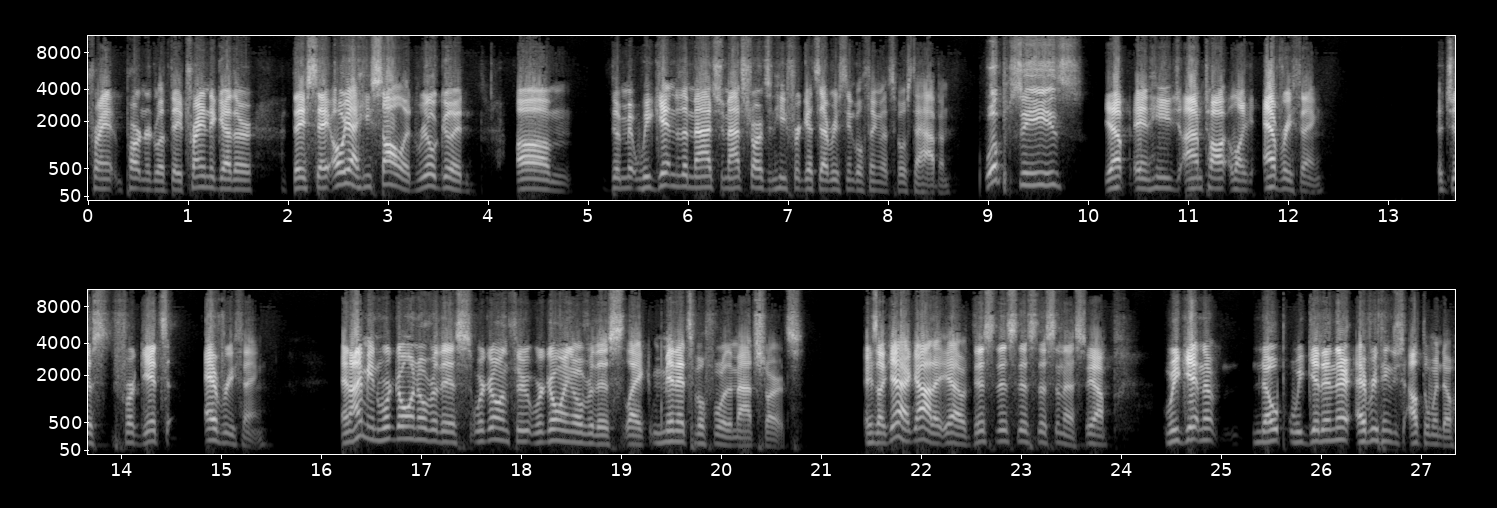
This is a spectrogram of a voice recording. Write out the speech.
tra- partnered with, they train together. They say, "Oh yeah, he's solid, real good." Um, the we get into the match. The match starts, and he forgets every single thing that's supposed to happen. whoopsies Yep, and he I'm talking like everything. It just forgets everything. And I mean, we're going over this, we're going through we're going over this like minutes before the match starts. He's like, "Yeah, I got it. Yeah, this this this this and this." Yeah. We get in it. Nope, we get in there, everything just out the window.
